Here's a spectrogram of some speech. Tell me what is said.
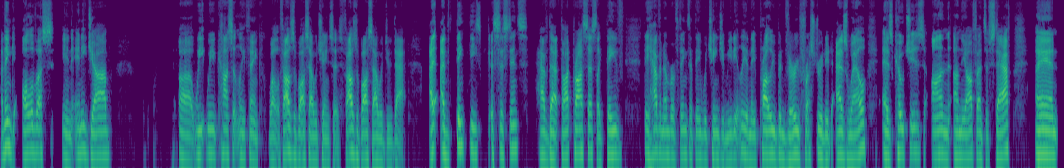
I think all of us in any job uh, we we constantly think, well, if I was the boss, I would change this. If I was the boss, I would do that. I, I think these assistants have that thought process. Like they've they have a number of things that they would change immediately, and they've probably been very frustrated as well as coaches on on the offensive staff. And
